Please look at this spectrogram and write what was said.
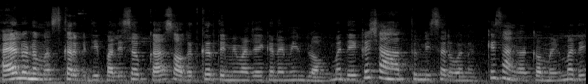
हॅलो नमस्कार मी दीपाली सबका. स्वागत करते मी माझ्या एका नवीन ब्लॉगमध्ये. कशा आहात तुम्ही सर्व? नक्की सांगा कमेंटमध्ये.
